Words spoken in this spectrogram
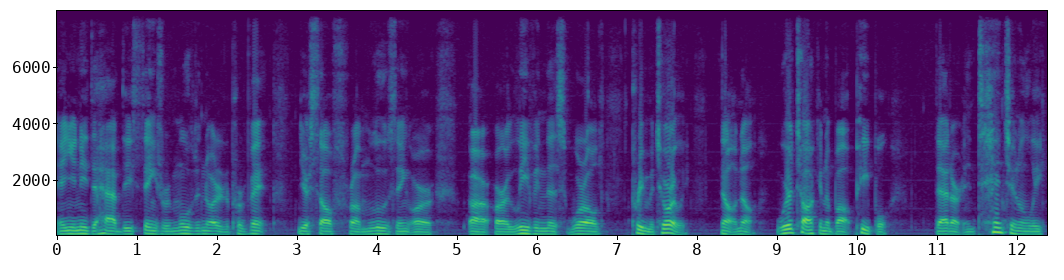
and you need to have these things removed in order to prevent yourself from losing or uh, or leaving this world prematurely. No, no. We're talking about people that are intentionally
